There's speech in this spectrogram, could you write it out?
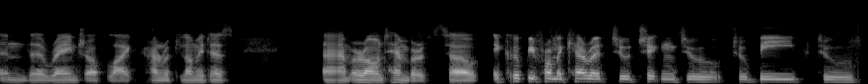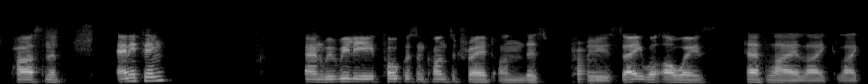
in the range of like 100 kilometers um, around Hamburg. So it could be from a carrot to chicken to to beef to parsnip, anything. And we really focus and concentrate on this produce. They will always have like like like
